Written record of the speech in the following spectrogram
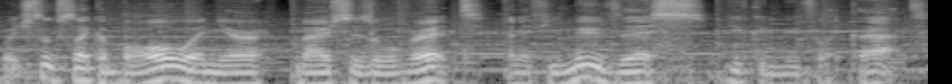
which looks like a ball when your mouse is over it, and if you move this, you can move like that.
